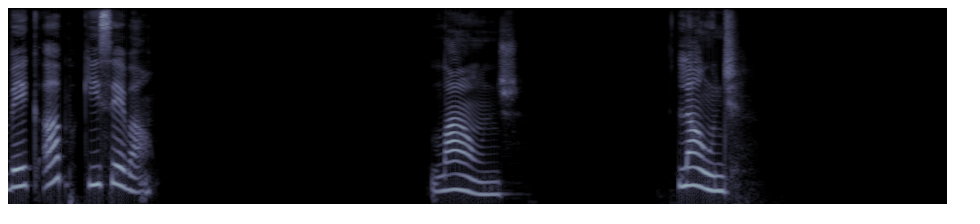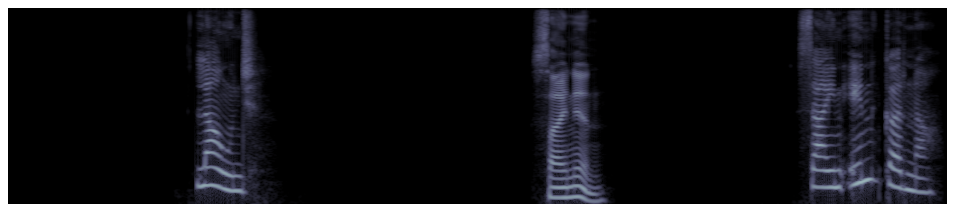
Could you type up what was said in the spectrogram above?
वेक अप की सेवा. Lounge, lounge lounge Sign in. Sign in करना।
